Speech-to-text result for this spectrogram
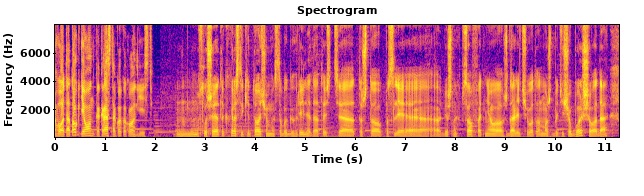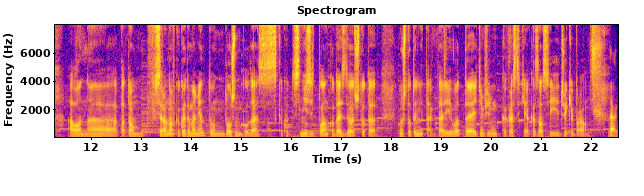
вот, а то, где он как раз такой, какой он есть. Ну, слушай, это как раз-таки то, о чем мы с тобой говорили, да, то есть э, то, что после э, «Бешеных псов» от него ждали чего-то, может быть, еще большего, да, а он э, потом все равно в какой-то момент он должен был, да, с какой-то снизить планку, да, сделать что-то, ну, что-то не так, да, и вот э, этим фильмом как раз-таки оказался и Джеки Браун. Да,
